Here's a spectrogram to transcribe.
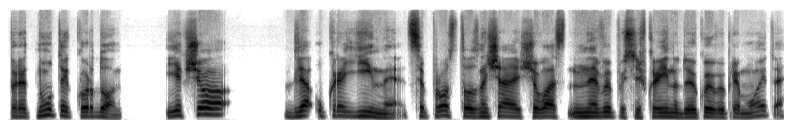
перетнути кордон. І якщо для України це просто означає, що вас не випустять в країну, до якої ви прямуєте,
